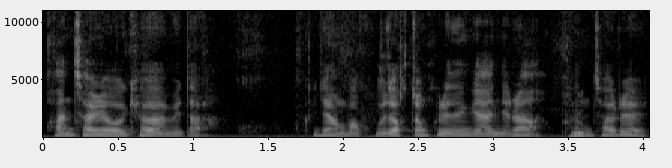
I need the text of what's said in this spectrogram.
관찰력을 키워야 합니다. 그냥 막 무작정 그리는 게 아니라 그- 관찰을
